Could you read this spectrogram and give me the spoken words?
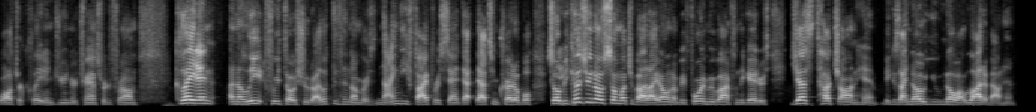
Walter Clayton Jr. transferred from. Clayton, an elite free throw shooter. I looked at the numbers, 95%. That, that's incredible. So, because you know so much about Iona, before we move on from the Gators, just touch on him because I know you know a lot about him.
